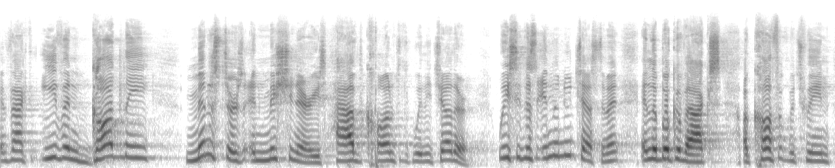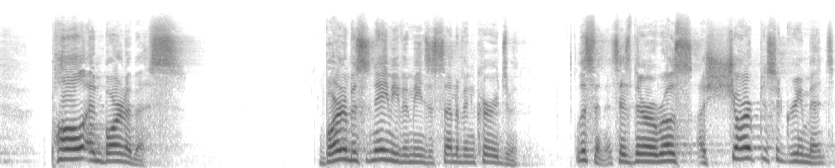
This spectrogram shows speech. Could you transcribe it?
In fact, even godly ministers and missionaries have conflict with each other. We see this in the New Testament, in the book of Acts, a conflict between Paul and Barnabas. Barnabas' name even means a son of encouragement. Listen, it says there arose a sharp disagreement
